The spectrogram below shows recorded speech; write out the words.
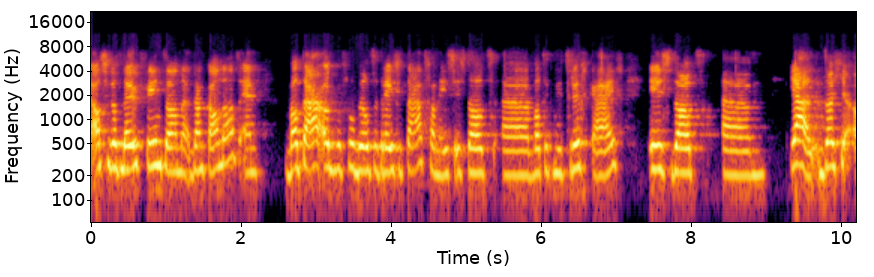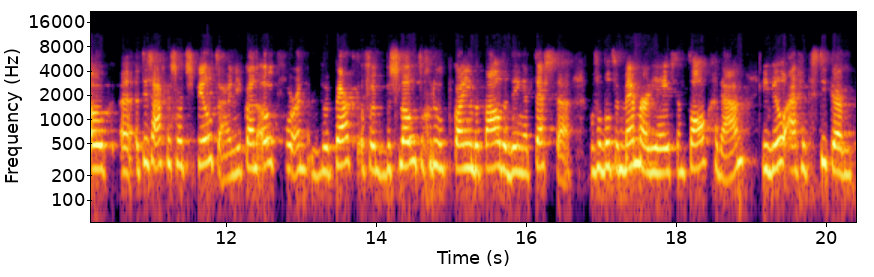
als je dat leuk vindt, dan, dan kan dat. En wat daar ook bijvoorbeeld het resultaat van is, is dat wat ik nu terugkrijg, is dat ehm, ja, dat je ook, uh, het is eigenlijk een soort speeltuin. Je kan ook voor een beperkt of een besloten groep kan je bepaalde dingen testen. Bijvoorbeeld een member die heeft een talk gedaan, die wil eigenlijk stiekem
